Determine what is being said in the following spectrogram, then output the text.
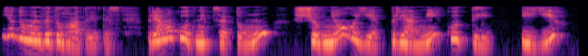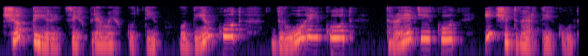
Я думаю, ви догадуєтесь, прямокутник це тому, що в нього є прямі кути, і їх чотири цих прямих кутів. Один кут, другий кут, третій кут і четвертий кут.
